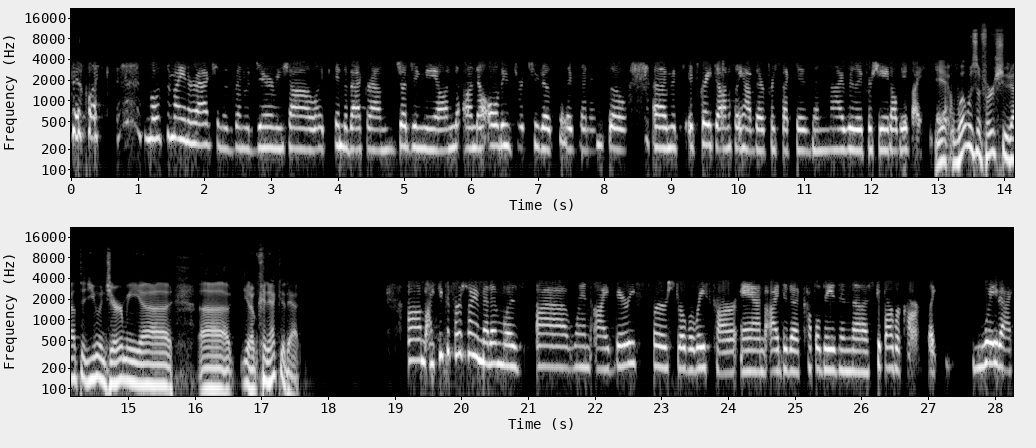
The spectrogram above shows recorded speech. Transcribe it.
feel like most of my interaction has been with Jeremy Shaw, like in the background, judging me on on all these shootouts that I've been in. So um, it's it's great to honestly have their perspectives, and I really appreciate all the advice. Yeah, what was the first shootout that you and Jeremy, uh, uh, you know, connected at? Um, I think the first time I met him was uh, when I very first drove a race car, and I did a couple days in the Skip Barber car, like way back,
